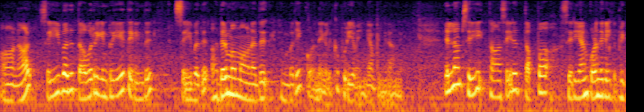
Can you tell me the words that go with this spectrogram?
ஆனால் செய்வது தவறு என்றே தெரிந்து செய்வது அதர்மமானது என்பதை குழந்தைகளுக்கு புரிய வைங்க அப்படிங்கிறாங்க. எல்லாம் சரி தான் செய்கிறது தப்பா சரியான்னு குழந்தைகளுக்கு எப்படி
